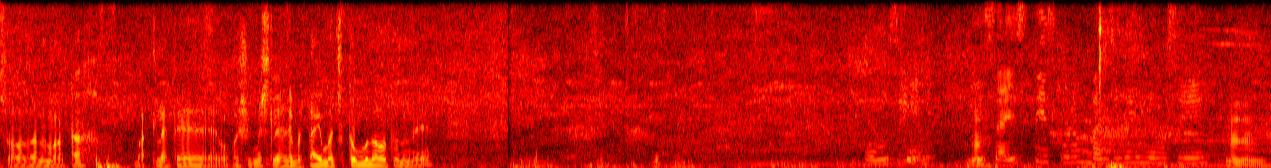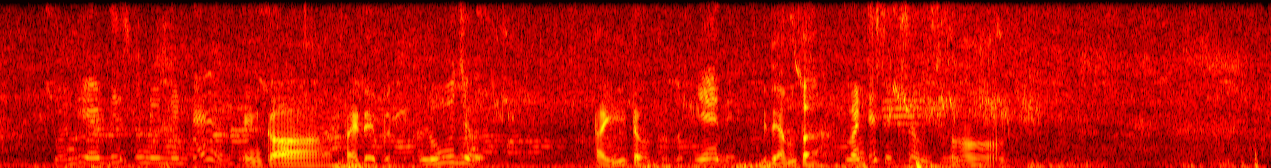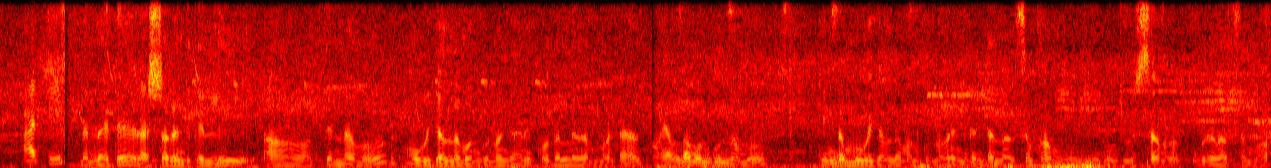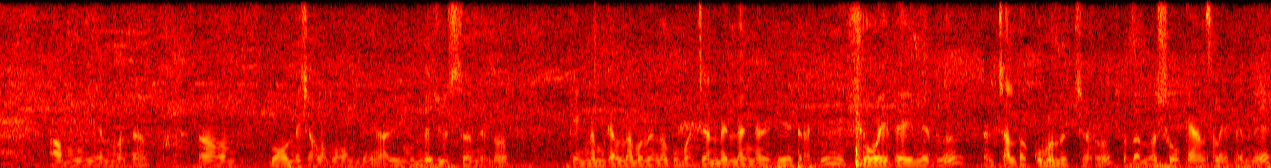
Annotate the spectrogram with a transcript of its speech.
సో అదనమాట బట్టలు అయితే వాషింగ్ మిషన్ వేసి ఇప్పుడు టైం వచ్చి తొమ్మిది అవుతుంది. ఇంకా టైట్ అయిపోయింది. లూజ్. టైట్ అవుతుంది. ఇది ఎంత? ట్వంటీ సిక్స్ నిన్నైతే రెస్టారెంట్కి వెళ్ళి తిన్నాము. మూవీకి వెళ్దాం అనుకున్నాం కానీ కుదరలేదు అనమాట వెళ్దాం అనుకున్నాము. కింగ్డమ్ మూవీకి వెళ్దాం అనుకున్నాం. ఎందుకంటే నరసింహ మూవీ నేను చూస్తాను ఉగ్ర నరసింహ ఆ మూవీ అనమాట బాగుంది చాలా బాగుంది. అది ముందే చూస్తాను నేను. కింగ్డమ్కి వెళ్దామనే లోపు మధ్యాహ్నం వెళ్ళాం కానీ థియేటర్కి షో అయితే వేయలేదు అంటే చాలా తక్కువ మంది వచ్చారు. సో దానివల్ల షో క్యాన్సిల్ అయిపోయింది.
